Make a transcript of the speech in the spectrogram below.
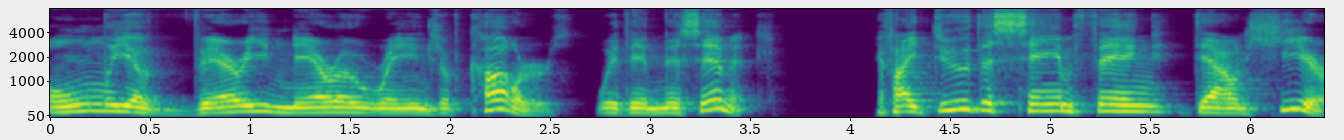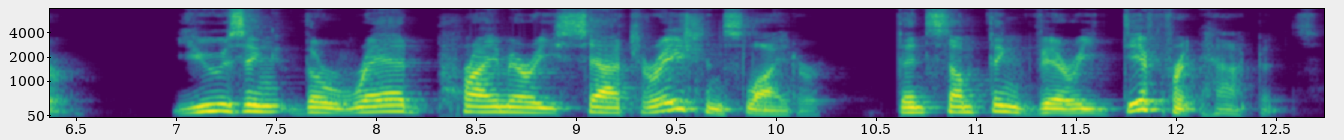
only a very narrow range of colors within this image. If I do the same thing down here, using the red primary saturation slider, then something very different happens.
